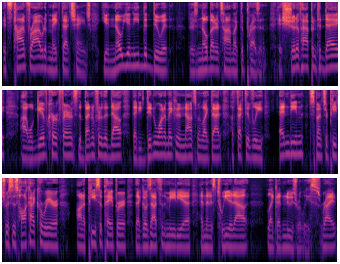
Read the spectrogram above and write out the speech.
It's time for Iowa to make that change. You know you need to do it. There's no better time like the present. It should have happened today. I will give Kirk Ferentz the benefit of the doubt that he didn't want to make an announcement like that, effectively ending Spencer Petras's Hawkeye career on a piece of paper that goes out to the media and then is tweeted out like a news release, right?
